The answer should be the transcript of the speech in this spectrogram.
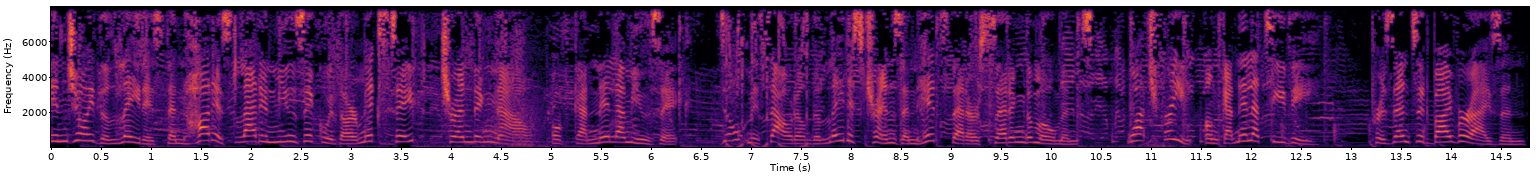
Enjoy the latest and hottest Latin music with our mixtape, Trending Now, of Canela Music. Don't miss out on the latest trends and hits that are setting the moment. Watch free on Canela TV. Presented by Verizon.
